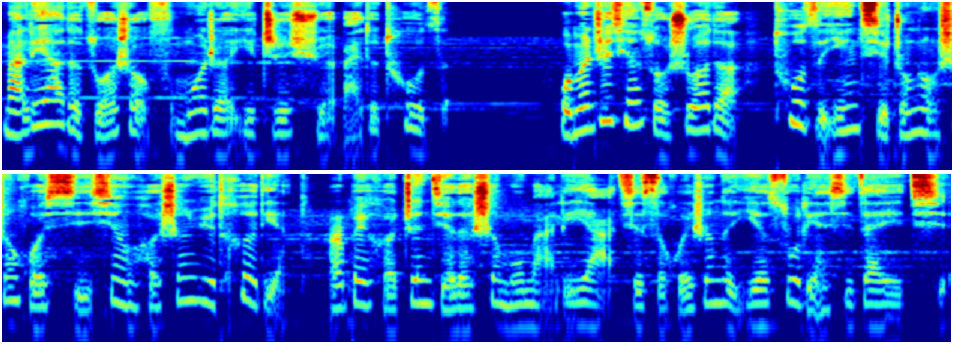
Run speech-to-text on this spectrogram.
玛利亚的左手抚摸着一只雪白的兔子。我们之前所说的兔子因其种种生活习性和生育特点而被和贞洁的圣母玛利亚起死回生的耶稣联系在一起，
